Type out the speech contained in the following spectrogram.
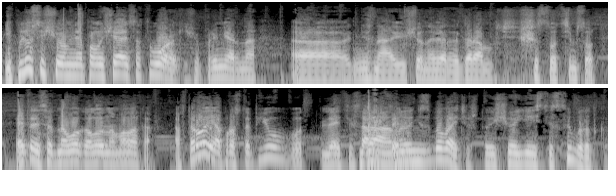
и плюс еще у меня получается творог еще примерно, э, не знаю, еще, наверное, грамм 600-700. Это из одного галлона молока. А второе я просто пью вот для этих самых Да, целей. но не забывайте, что еще есть и сыворотка.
